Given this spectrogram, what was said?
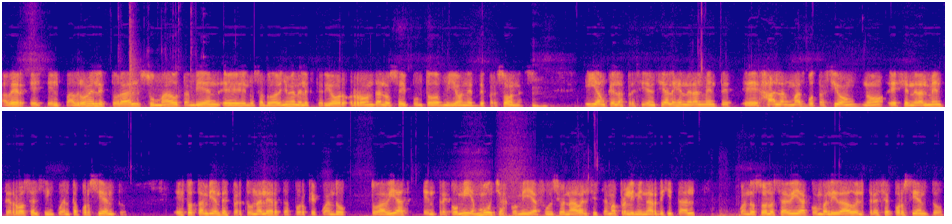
A ver, el, el padrón electoral sumado también, eh, los salvadoreños en el exterior, ronda los 6.2 millones de personas. Y aunque las presidenciales generalmente eh, jalan más votación, ¿no? Eh, generalmente roza el 50%. Esto también despertó una alerta, porque cuando todavía, entre comillas, muchas comillas, funcionaba el sistema preliminar digital, cuando solo se había convalidado el 13%,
